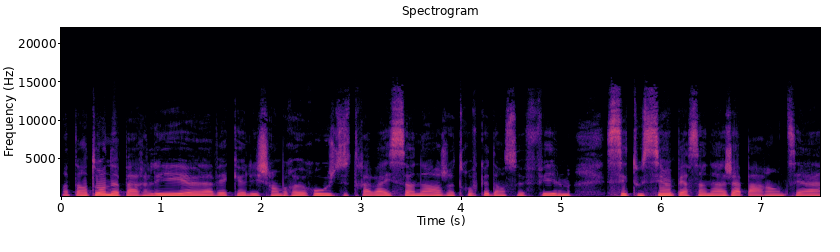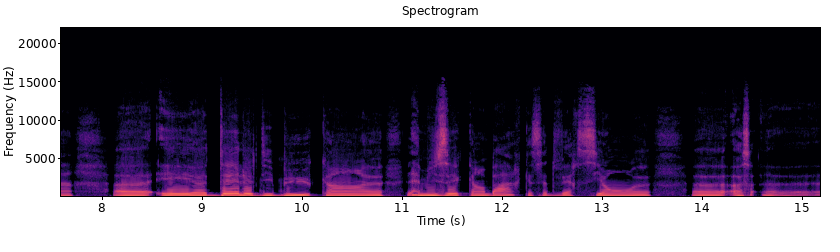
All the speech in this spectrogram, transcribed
En Tantôt, on a parlé euh, avec les Chambres Rouges du travail sonore. Je trouve que dans ce film, c'est aussi un personnage à part entière. Euh, et euh, dès le début, quand euh, la musique embarque, cette version euh, euh, euh,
